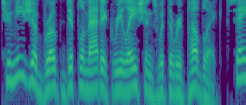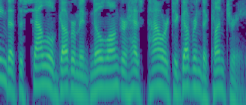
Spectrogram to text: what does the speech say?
Tunisia broke diplomatic relations with the Republic, saying that the Salal government no longer has power to govern the country.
